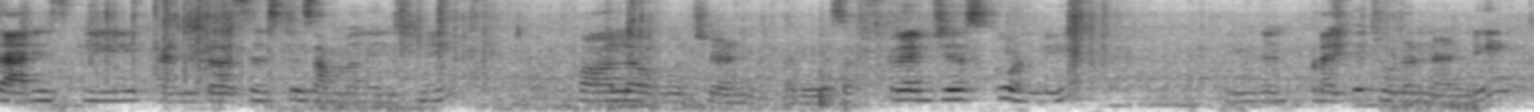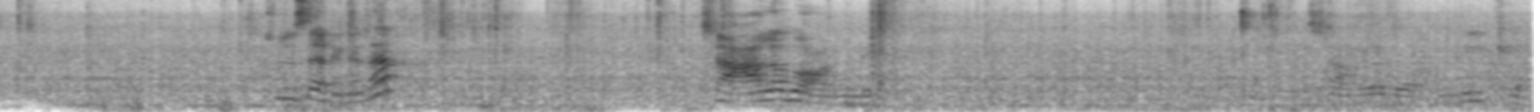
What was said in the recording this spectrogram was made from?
శారీస్కి అండ్ డ్రెస్సెస్కి సంబంధించినవి. ఫాలో అవ్వచ్చు అండి సబ్స్క్రైబ్ చేసుకోండి. ఇంకా ఇప్పుడైతే చూడండి అండి చూసారు కదా? చాలా బాగుంది. చాలా బాగుంది ఇట్లా.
